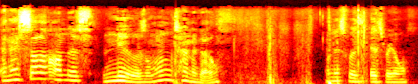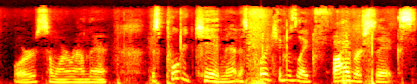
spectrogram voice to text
And I saw on this news a long time ago, and this was Israel or somewhere around there. This poor kid, man, this poor kid was like five or six,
